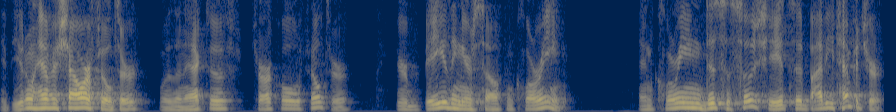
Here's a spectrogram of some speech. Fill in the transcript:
if you don't have a shower filter with an active charcoal filter, you're bathing yourself in chlorine. And chlorine disassociates at body temperature.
